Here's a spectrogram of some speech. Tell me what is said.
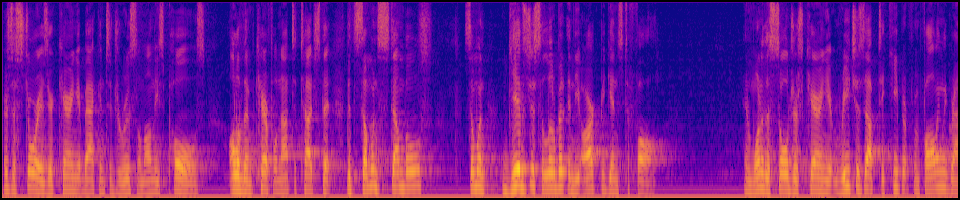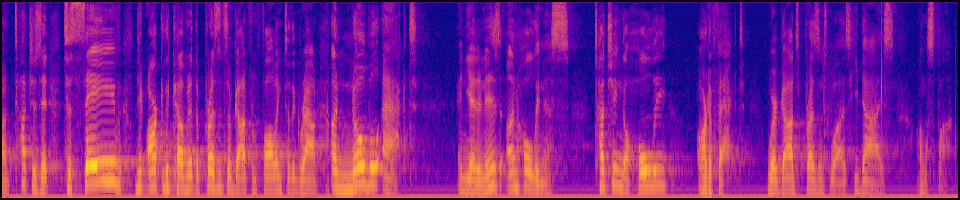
There's a story as they're carrying it back into Jerusalem on these poles, all of them careful not to touch, that, that someone stumbles, someone gives just a little bit, and the ark begins to fall. And one of the soldiers carrying it reaches up to keep it from falling to the ground, touches it to save the Ark of the Covenant, the presence of God, from falling to the ground. A noble act. And yet, in his unholiness, touching the holy artifact where God's presence was, he dies on the spot.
